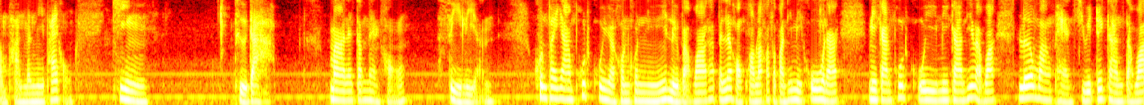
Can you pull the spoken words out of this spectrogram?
สัมพันธ์มันมีไพ่ของคิงถือดาบมาในตำแหน่งของสี่เหรียญ คุณพยายามพูดคุยกับคนคนนี้ หรือแบบว่าถ้าเป็นเรื่องของความรักความสัมพันธ์ที่มีคู่นะ มีการพูดคุย มีการที่แบบว่าเริ่มวางแผนชีวิตด้วยกัน แต่ว่า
